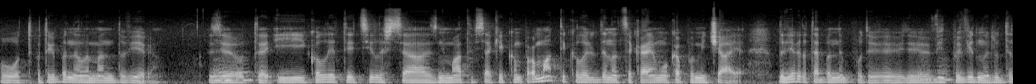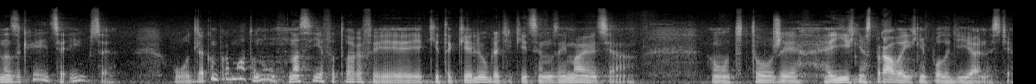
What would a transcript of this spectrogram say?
От, потрібен елемент довіри. З- От, і коли ти цілишся знімати всякі компромати, коли людина це каємука помічає, довіри до тебе не буде. Від- Відповідно, людина закриється і все. От, для компромату, ну, у нас є фотографи, які таке люблять, які цим займаються. От, то вже їхня справа, їхнє поле діяльності.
